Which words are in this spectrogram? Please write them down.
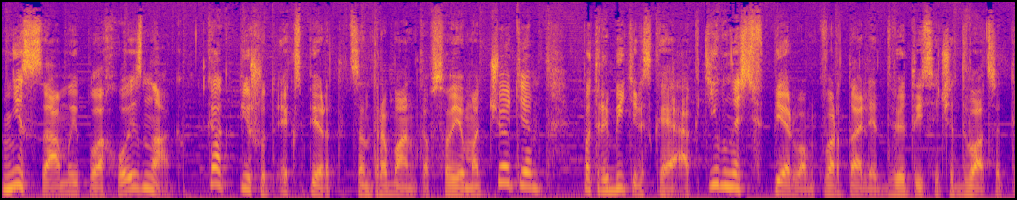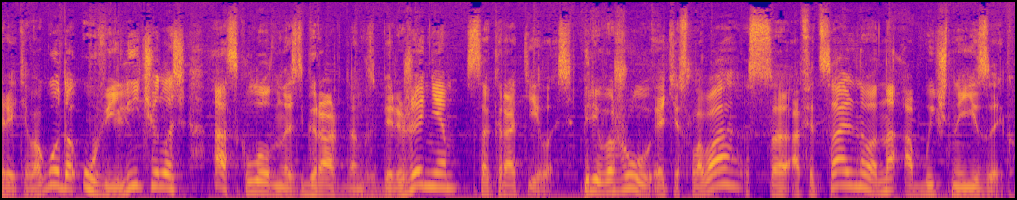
не самый плохой знак. Как пишут эксперты Центробанка в своем отчете, потребительская активность в первом квартале 2023 года увеличилась, а склонность граждан к сбережениям сократилась. Перевожу эти слова с официального на обычный язык.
